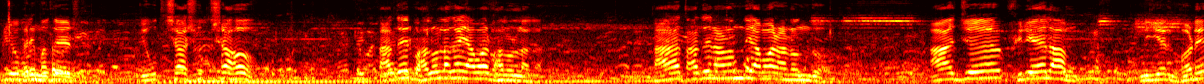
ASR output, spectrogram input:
প্রিয় বন্ধুদের যে উচ্ছ্বাস উৎসাহ তাদের ভালো লাগাই আমার ভালো লাগা। তারা তাদের আনন্দে আমার আনন্দ। আজ ফিরে এলাম নিজের ঘরে।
